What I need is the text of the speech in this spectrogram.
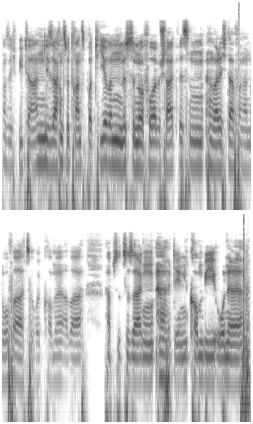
Also ich biete an, die Sachen zu transportieren, müsste nur vorher Bescheid wissen, weil ich da von Hannover zurückkomme, aber habe sozusagen den Kombi ohne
